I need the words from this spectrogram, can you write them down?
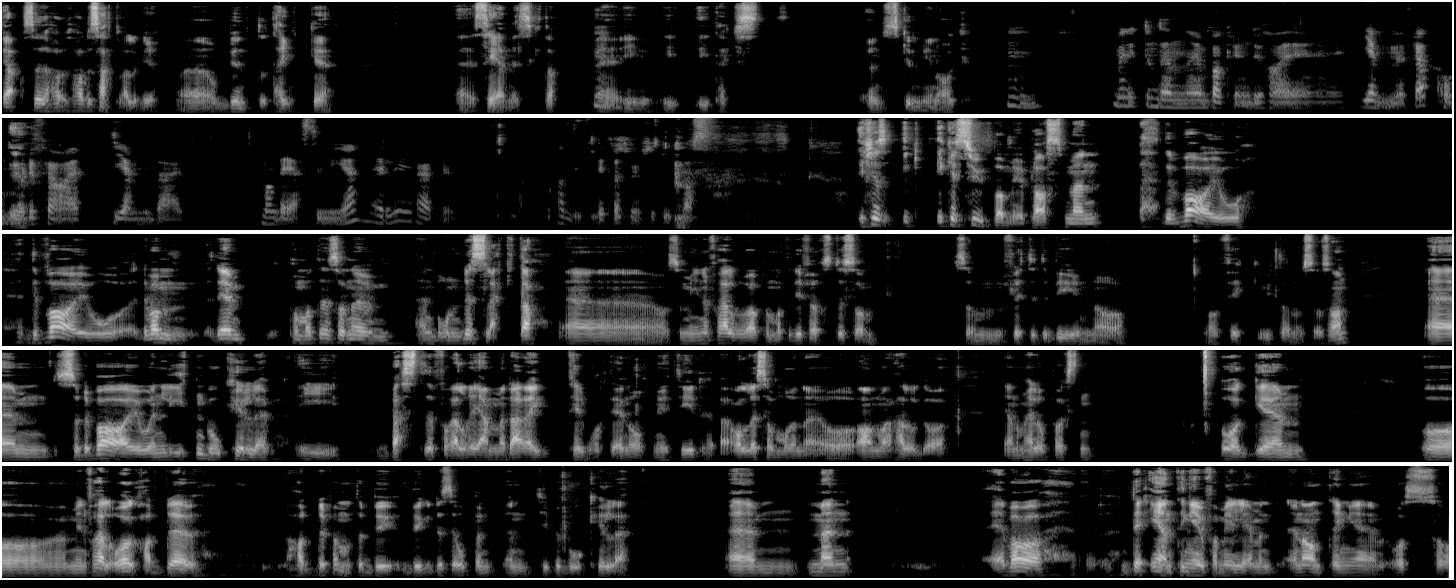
ja, så jeg hadde sett veldig mye eh, og begynt å tenke scenisk da, eh, i, i, i tekstønskene mine òg. Mm. Men litt om den eh, bakgrunnen du har eh, hjemmefra. Kommer Ja. du fra et hjem der man leser mye, eller er det, hadde ikke litteraturen så stor plass? Ikke, ikke, ikke supermye plass, men det var jo Det var jo Det var Det er på en måte en sånn en bondeslekt, da. Eh, så mine foreldre var på en måte de første som, som flyttet til byen og, og fikk utdannelse og sånn. Eh, så det var jo en liten bokhylle i besteforeldrehjemmet der jeg tilbrakte enormt mye tid. Alle somrene og annenhver helg og gjennom hele oppveksten. Og, eh, og mine foreldre òg hadde, hadde på en måte bygd seg opp en, en type bokhylle. Um, men jeg var det Én ting er jo familie, men en annen ting er også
